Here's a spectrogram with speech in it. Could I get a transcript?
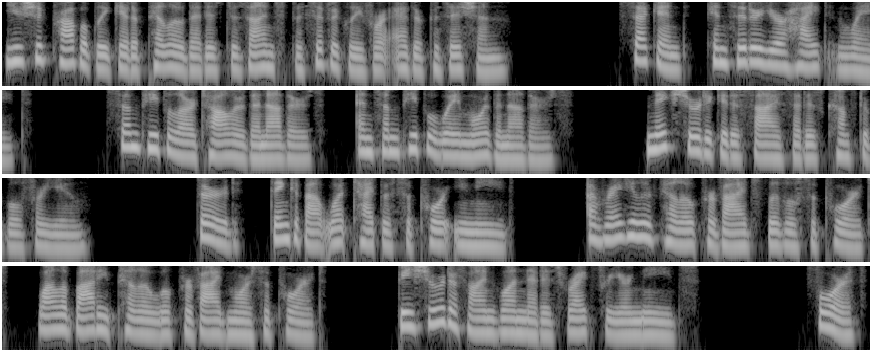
You should probably get a pillow that is designed specifically for either position. Second, consider your height and weight. Some people are taller than others, and some people weigh more than others. Make sure to get a size that is comfortable for you. Third, think about what type of support you need. A regular pillow provides little support, while a body pillow will provide more support. Be sure to find one that is right for your needs. Fourth,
